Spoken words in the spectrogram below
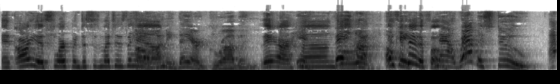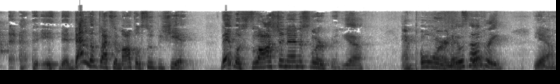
and Arya is slurping just as much as the Oh. I mean, they are grubbing. they are hungry. They are okay. It's pitiful. Now, rabbit stew. I, it, that looked like some awful soupy shit. They was sloshing and slurping. Yeah, and pouring. they and was stuff. hungry. Yeah,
